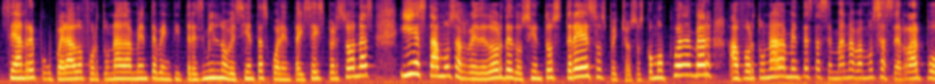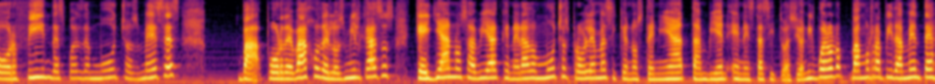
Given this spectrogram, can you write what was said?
se han recuperado afortunadamente 23.946 personas y estamos alrededor de 203 sospechosos. Como pueden ver, afortunadamente esta semana vamos a cerrar por fin, después de muchos meses, va por debajo de los mil casos, que ya nos había generado muchos problemas y que nos tenía también en esta situación. Y bueno, vamos rápidamente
